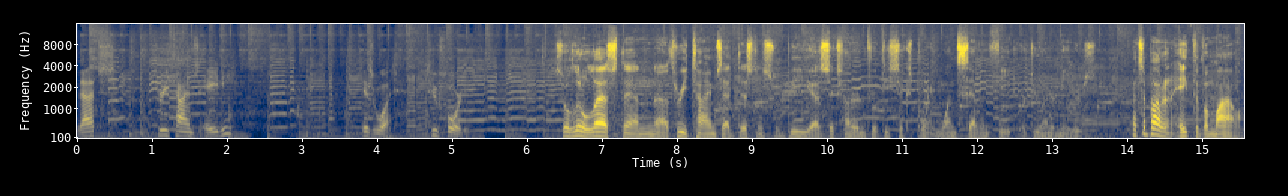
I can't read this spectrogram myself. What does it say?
That's three times 80 is what? 240. So a little less than uh, three times that distance would be uh, 656.17 feet or 200 meters. That's about an eighth of a mile.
